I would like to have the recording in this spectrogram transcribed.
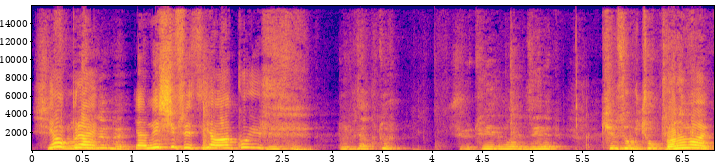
Şifre Ya bırak. olabilir mi? Ya ne şifresi ya koy. üf. Dur bir dakika dur. Şu ütüyü elim alayım Zeynep. Kimse bu çok Bana bak.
